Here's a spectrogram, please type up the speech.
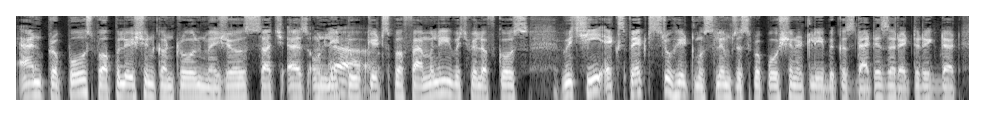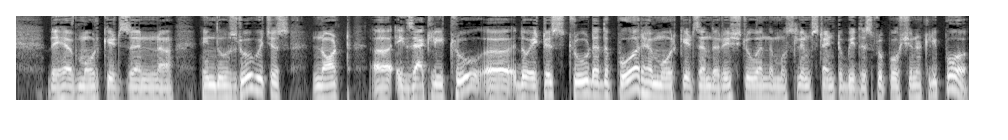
and propose population control measures such as only yeah. two kids per family, which will, of course, which he expects to hit Muslims disproportionately because that is a rhetoric that they have more kids than uh, Hindus do, which is not uh, exactly true, uh, though it is true that the poor have more kids than the rich do and the Muslims tend to be disproportionately poor.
